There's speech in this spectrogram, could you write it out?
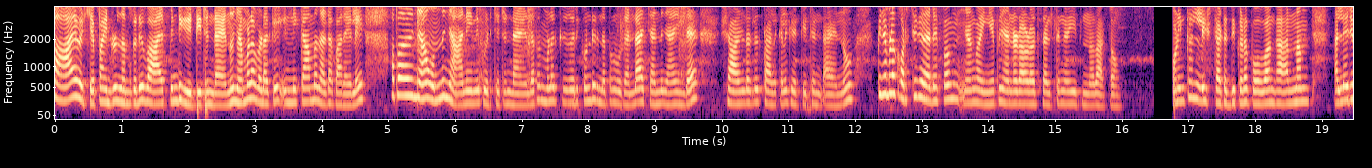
വായ വെട്ടിയപ്പോൾ അതിന്റെ ഉള്ളിൽ നമുക്കൊരു വായപ്പിണ്ടി കിട്ടിയിട്ടുണ്ടായിരുന്നു. നമ്മളവിടെയൊക്കെ ഇണ്ണിക്കാമ്പ നട്ട പറയലേ. അപ്പോൾ അത് ഞാൻ ഒന്ന് ഞാനിനി പിടിച്ചിട്ടുണ്ടായിരുന്നു. അപ്പം നമ്മൾ കയറിക്കൊണ്ടിരുന്നപ്പോൾ മുഖണ്ട അച്ചാണ്ട് ഞാൻ എന്റെ ഷാളിന്റെ ഒരു തലക്കൽ കെട്ടിയിട്ടുണ്ടായിരുന്നു. പിന്നെ നമ്മൾ കുറച്ച് കയറിയപ്പം ഞാൻ കഴിഞ്ഞപ്പോൾ ഞാനവിടെ അവിടെ ഒരു സ്ഥലത്ത് ഇങ്ങനെ ഇരുന്നതാട്ടോ. എനിക്ക് നല്ല ഇഷ്ടമായിട്ട് ഇതിൽ കൂടെ പോകാൻ കാരണം നല്ലൊരു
